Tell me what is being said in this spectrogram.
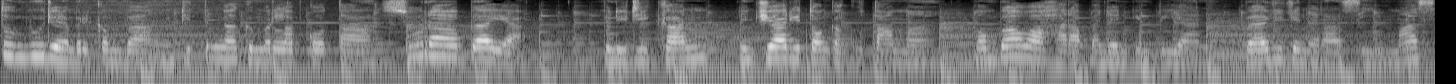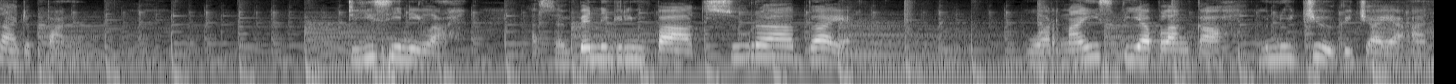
Tumbuh dan berkembang di tengah gemerlap kota Surabaya, pendidikan menjadi tonggak utama membawa harapan dan impian bagi generasi masa depan. Di sinilah SMP Negeri 4 Surabaya mewarnai setiap langkah menuju kejayaan.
